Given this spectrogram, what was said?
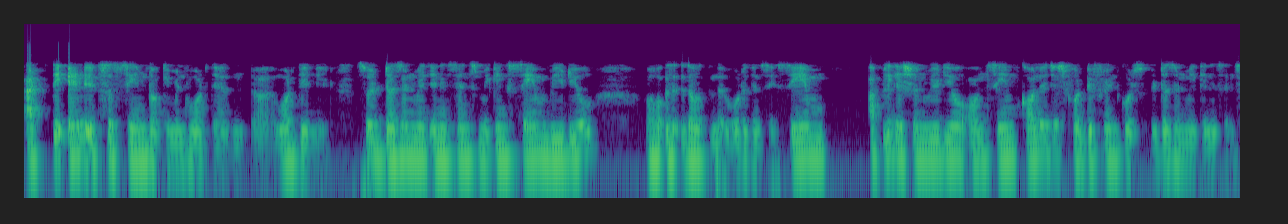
at the end it's the same document what they uh, what they need. So it doesn't make any sense making same video or what you can say same application video on same colleges for different courses it doesn't make any sense.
